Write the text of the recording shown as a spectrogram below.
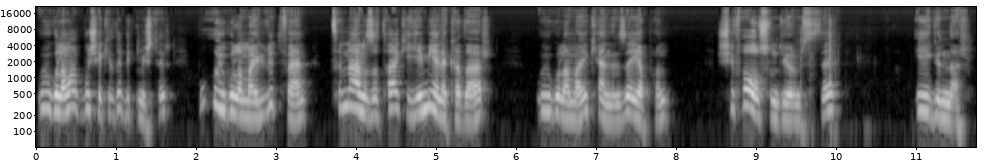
uygulama bu şekilde bitmiştir. Bu uygulamayı lütfen tırnağınızı ta ki yemeyene kadar uygulamayı kendinize yapın. Şifa olsun diyorum size. İyi günler.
